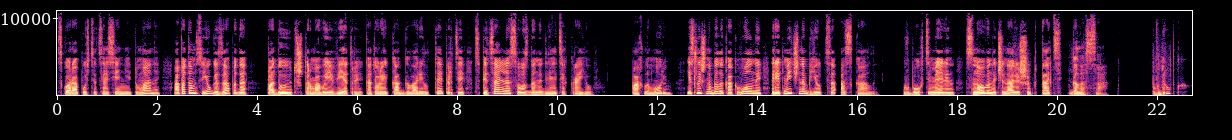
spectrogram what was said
Скоро опустятся осенние туманы, а потом с юго-запада подуют штормовые ветры, которые, как говорил Тепперти, специально созданы для этих краев. Пахло морем, и слышно было, как волны ритмично бьются о скалы. В бухте Мелин снова начинали шептать голоса. Вдруг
